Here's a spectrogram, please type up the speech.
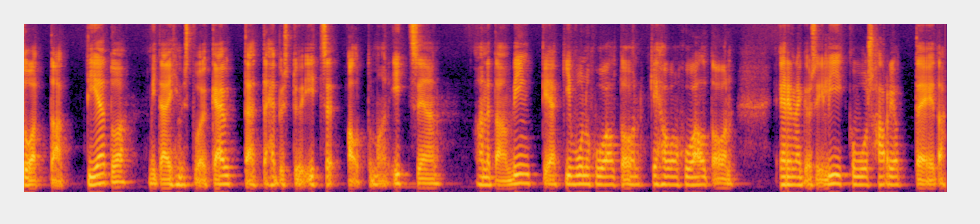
tuottaa tietoa, mitä ihmiset voi käyttää, että he pystyvät itse auttamaan itseään. Annetaan vinkkejä kivun huoltoon, kehon huoltoon, erinäköisiä liikkuvuusharjoitteita.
